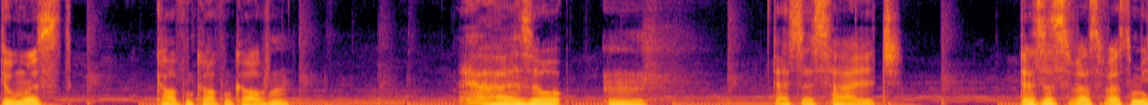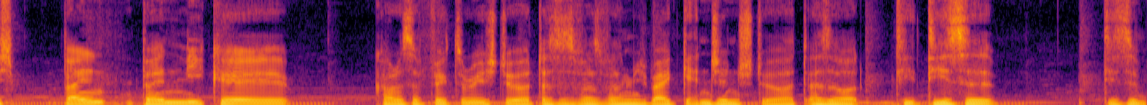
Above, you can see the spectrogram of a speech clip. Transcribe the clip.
Du musst kaufen, kaufen, kaufen. Ja, also, mh, hm, das ist halt, das ist was, was mich bei, bei Nike Colors of Victory stört. Das ist was, was mich bei Genjin stört. Also, die, diese diese,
